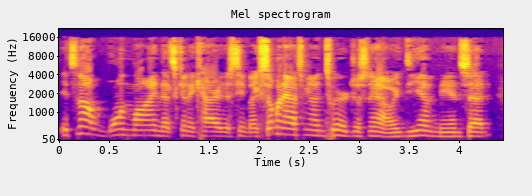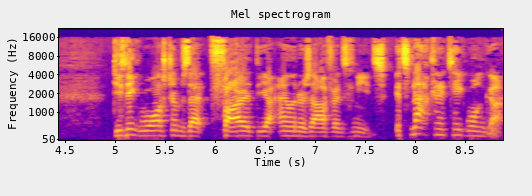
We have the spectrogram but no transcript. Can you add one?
it's not one line that's going to carry this team. Like someone asked me on Twitter just now, he DM'd me and said, "Do you think Wahlstrom's that fire the Islanders' offense needs?" It's not going to take one guy.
